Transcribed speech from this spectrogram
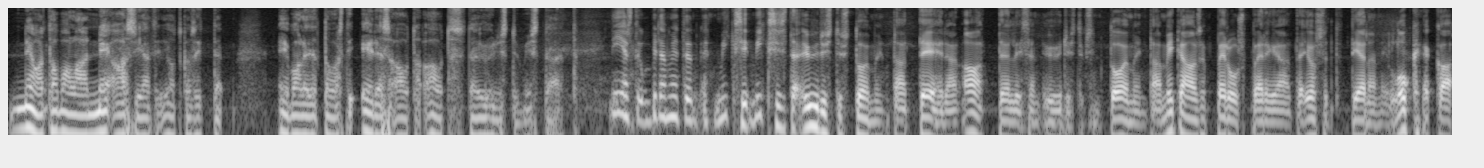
ne on tavallaan ne asiat, jotka sitten ei valitettavasti edes auta, auta sitä yhdistymistä. Että. Niin ja sitten pitää miettiä, että miksi, miksi sitä yhdistystoimintaa tehdään, aatteellisen yhdistyksen toimintaa, mikä on se perusperiaate, jos ette tiedä, niin lukekaa,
